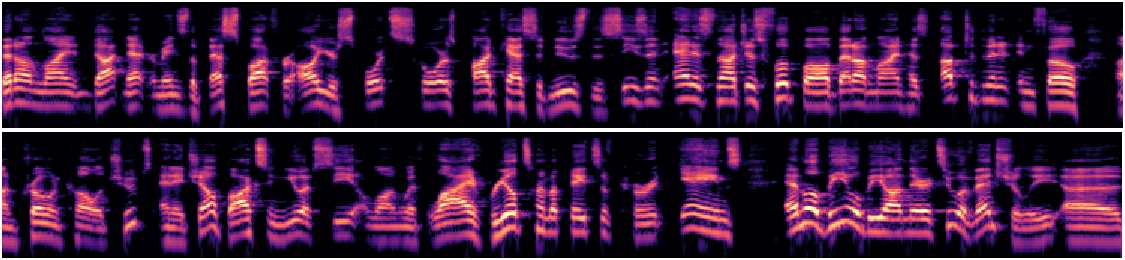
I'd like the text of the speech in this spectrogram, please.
BetOnline.net remains the best spot for all your sports scores, podcasts, and news this season. And it's not just football. BetOnline has up to the minute info on pro and college hoops, NHL, boxing, UFC, along with live real time updates of current games. MLB will be on there too eventually, uh,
